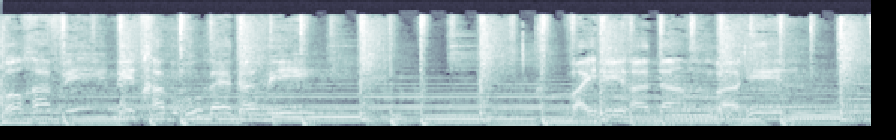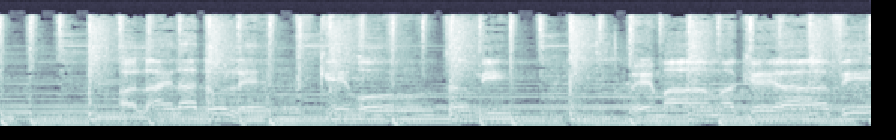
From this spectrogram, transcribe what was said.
כוכבים התחבאו בדמי, ויהי הדם בהיר, הלילה דולק כאור תמיד במעמקי האוויר.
